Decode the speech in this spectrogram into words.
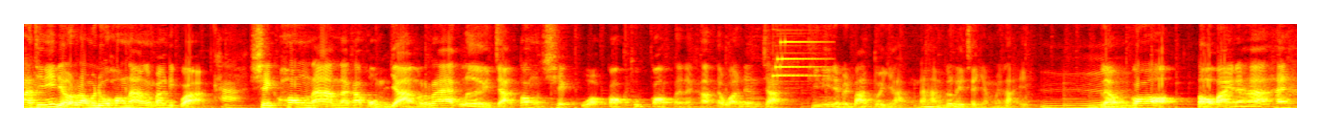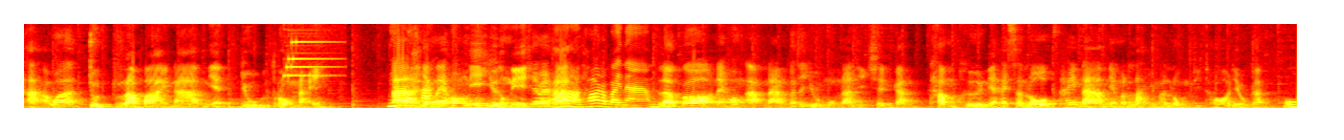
อะทีนี้เดี๋ยวเรามาดูห้องน้ำกันบ้างดีกว่า ค่ะเช็คห้องน้ำนะครับผมอย่างแรกเลยจะต้องเช็คหัวก๊อกทุกก๊อกเลยนะครับ แต่ว่าเนื่องจากที่นี่เนี่ยเป็นบ้านตัวอย่างน้ำก็เลยจะยังไม่ไหล อืม แล้วก็ต่อไปนะฮะให้หาว่าจุดระบายน้ำเนี่ยอยู่ตรงไหนนี่อ่าเหรออคะย่างในห้องนี้อยู่ตรงนี้ใช่ไหมคะอ่าท่อระบายน้ำ แล้วก็ในห้องอาบน้ำก็จะอยู่มุมนั้นอีกเช่นกันทำพื้นเนี่ยให้สโลปให้น้ำเนี่ยมันไหลมาลงที่ท่อเดียวกัน โอ้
